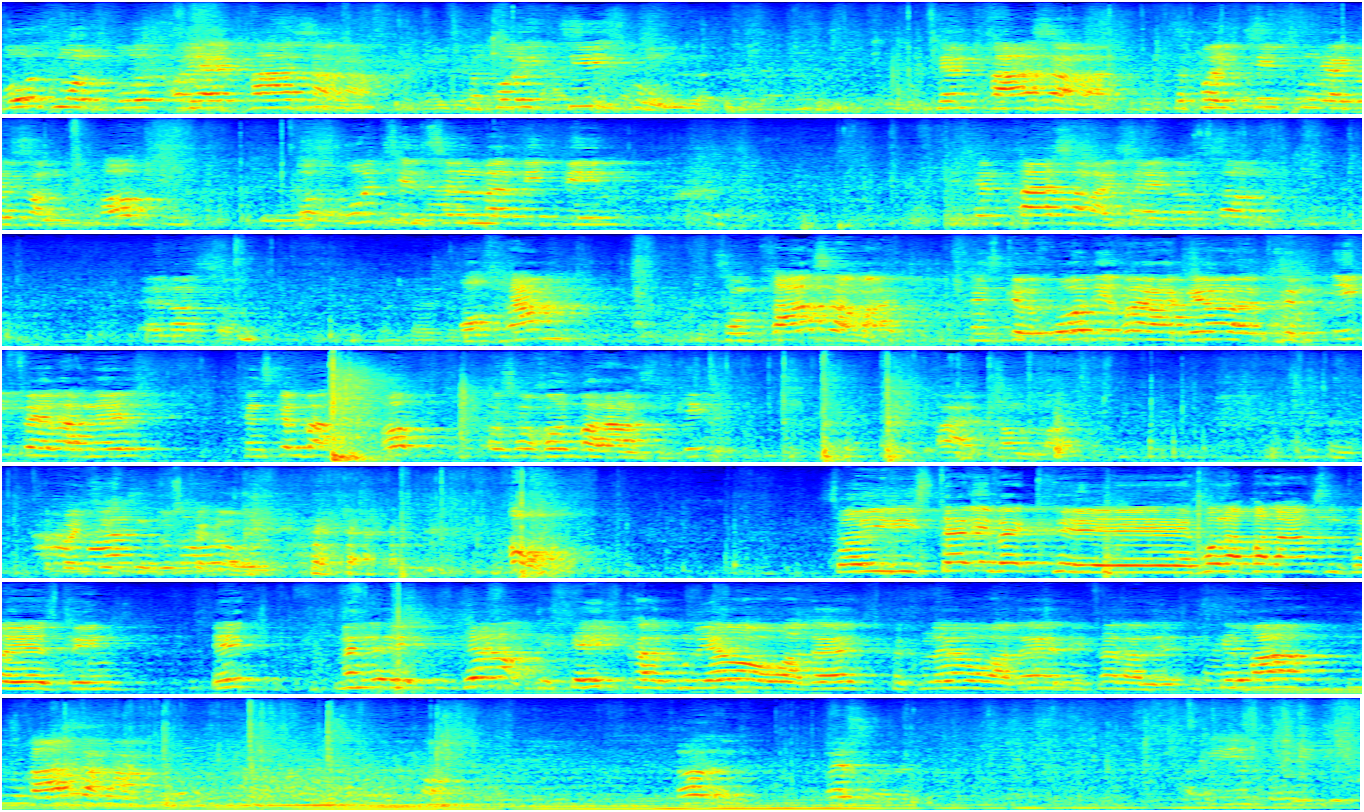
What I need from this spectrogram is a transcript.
Pose mod pose, og jeg presser mig. Så på et tidspunkt, kan presser mig. Så på et tidspunkt, jeg går sådan op, og ud til siden med mit ben. Hvis han presser mig, så jeg går sådan, eller sådan. Og ham, som presser mig, han skal hurtigt reagere, at han ikke falder ned. Han skal bare op, og så holde balancen. okay? Ej, kom bare. Så på et du skal gå ud. Oh. Så I stadigvæk øh, holder balancen på jeres ben. Ikke? Men øh, her, I skal ikke kalkulere over det, kalkulere over det, at de falder ned. I skal bare presse ham. Oh. Sådan. Hvad er det? Okay,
